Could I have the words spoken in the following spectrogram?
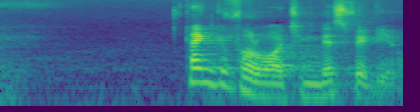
Thank you for watching this video.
